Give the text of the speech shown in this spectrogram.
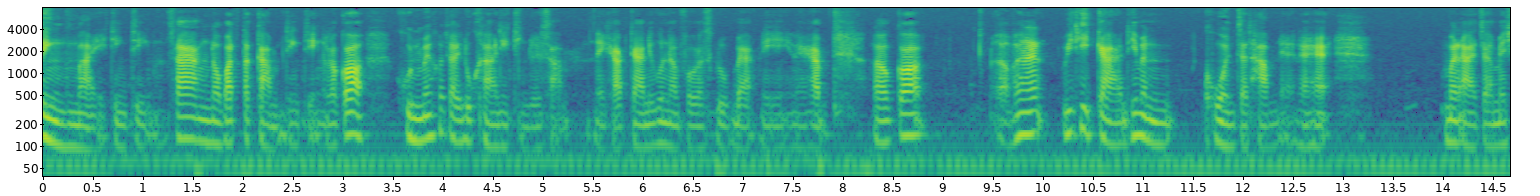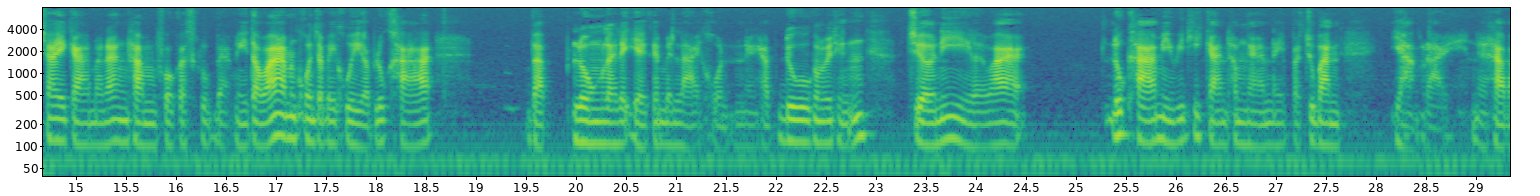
สิ่งใหม่จริง ๆ สร้างนวัตกรรมจริง ๆ แล้วก็คุณไม่เข้าใจลูกค้าจริงๆด้วยซ้ำนะครับ การที่คุณนำโฟกัสกลุ่มแบบนี้นะครับ แล้วก็เพราะฉะนั้นวิธีการที่มันควรจะทำเนี่ยนะฮะ มันอาจจะไม่ใช่การมานั่งทำโฟกัสกลุ่มแบบนี้ แต่ว่ามันควรจะไปคุยกับลูกค้า แบบลงรายละเอียดกันเป็นหลายคนนะครับ ดูกันไปถึงเจอร์นี่เลยว่า ลูกค้ามีวิธีการทำงานในปัจจุบันอย่างไรนะครับ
